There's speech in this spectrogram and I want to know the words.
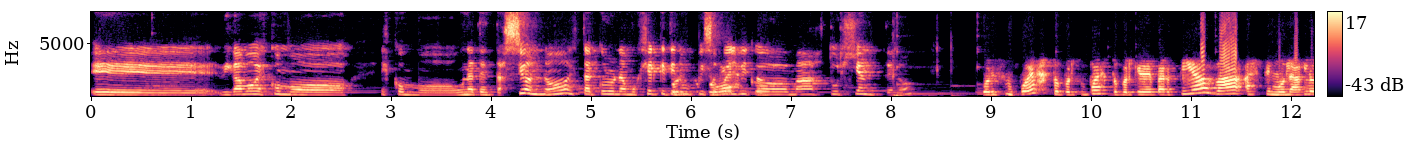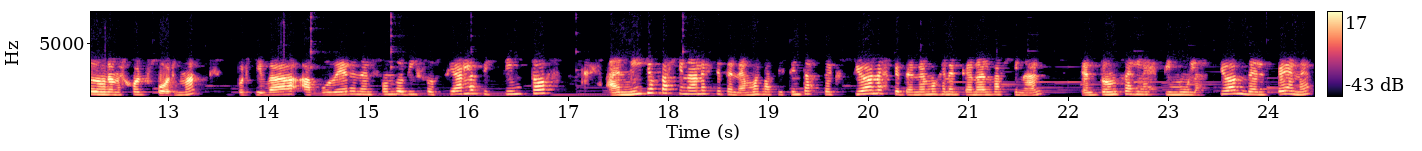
eh, digamos, es como, es como una tentación, ¿no? Estar con una mujer que tiene un piso pélvico más turgente, ¿no? Por supuesto, por supuesto, porque de partida va a estimularlo de una mejor forma, porque va a poder en el fondo disociar los distintos anillos vaginales que tenemos, las distintas secciones que tenemos en el canal vaginal. Entonces la estimulación del pene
